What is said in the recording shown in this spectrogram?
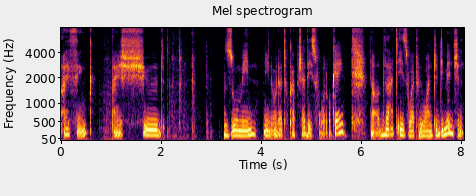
I think I should zoom in in order to capture this wall okay? Now that is what we want to dimension.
